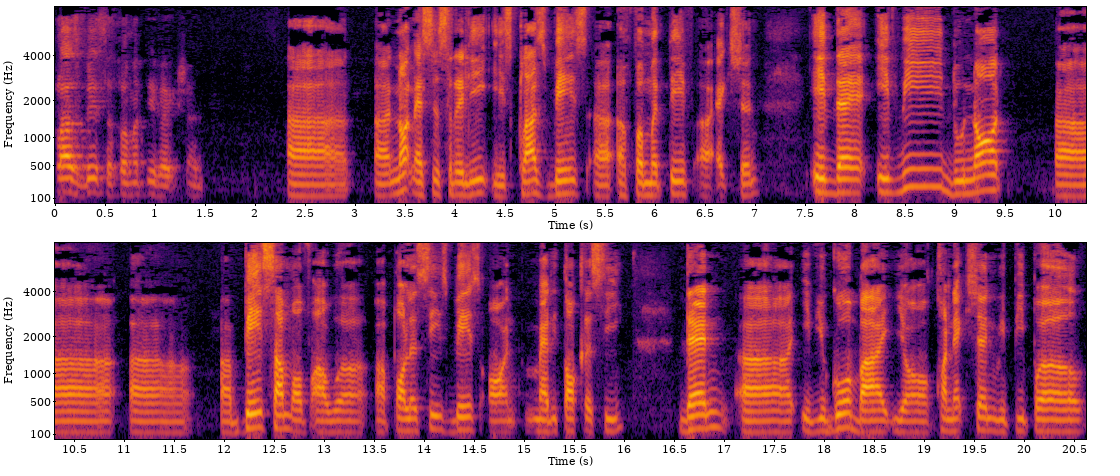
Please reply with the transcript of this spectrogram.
Class-based affirmative action. Uh, not necessarily is class-based affirmative action if there if we do not uh, uh, uh, base some of our uh, policies based on meritocracy, then uh, if you go by your connection with people,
